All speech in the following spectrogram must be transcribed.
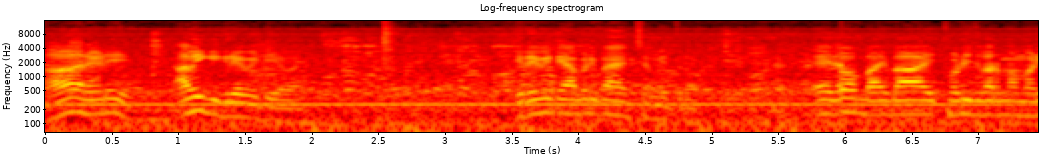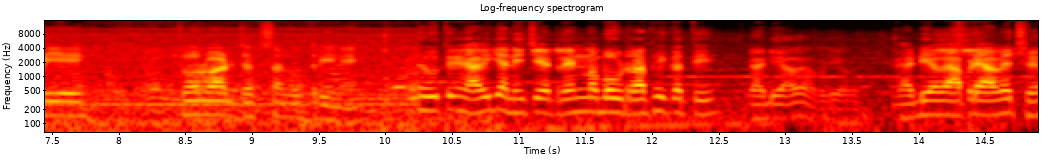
હા રેડી આવી ગઈ ગ્રેવિટી હવે. ગ્રેવિટી આપણી પાસે જ છે મિત્રો. એ બાય બાય થોડી જ વારમાં મળીએ. ચોરવાડ જંકશન ઉતરીને. ઉતરીને આવી ગયા નીચે. ટ્રેનમાં બહુ ટ્રાફિક હતી. ગાડી આવે આપણી હવે. ગાડી હવે આપણે આવે છે.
